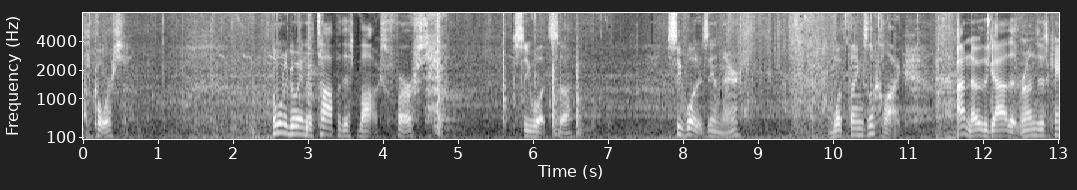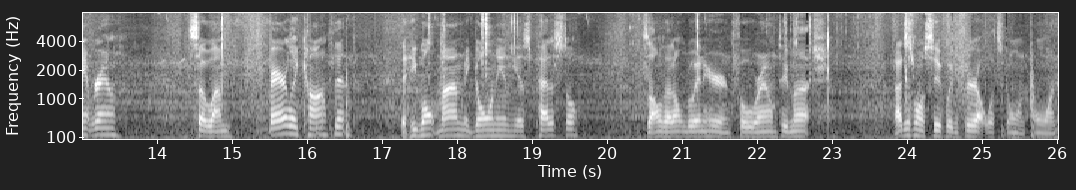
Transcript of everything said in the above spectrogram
of course. I want to go in the top of this box first, see what's, uh, see what is in there, what things look like. I know the guy that runs this campground, so I'm fairly confident that he won't mind me going in his pedestal as long as I don't go in here and fool around too much. I just want to see if we can figure out what's going on.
